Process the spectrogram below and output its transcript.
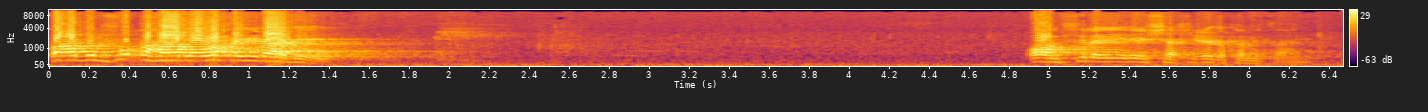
bعض الفقهاء ba waxay yidhahdeen an filaya inay shaaficiyadu ka mid tahay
